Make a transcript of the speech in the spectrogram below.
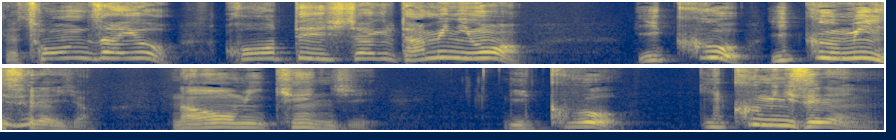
存在を肯定してあげるためにも、行くを、行くみにせりゃいいじゃん。ナオミ、ケンジ、行くを、行くみにせりゃいいの。ね、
